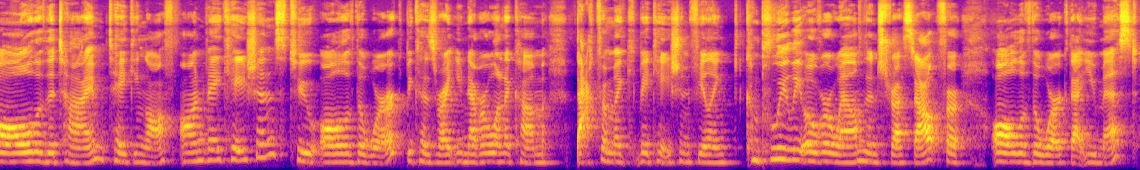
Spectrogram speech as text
all of the time taking off on vacations to all of the work because right you never want to come back from a vacation feeling completely overwhelmed and stressed out for all of the work that you missed.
